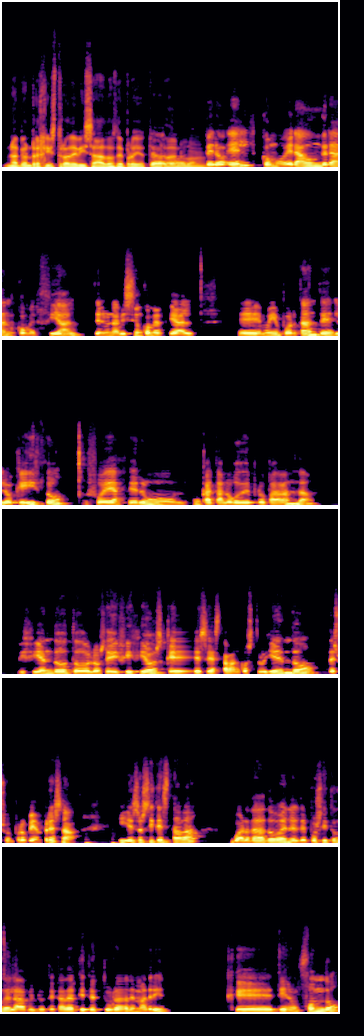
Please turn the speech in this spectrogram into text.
No había un registro de visados de proyecto, ¿verdad? Pero él, como era un gran comercial, tenía una visión comercial eh, muy importante, lo que hizo fue hacer un, catálogo de propaganda diciendo todos los edificios que se estaban construyendo de su propia empresa. Y eso sí que estaba guardado en el depósito de la Biblioteca de Arquitectura de Madrid, que tiene un fondo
